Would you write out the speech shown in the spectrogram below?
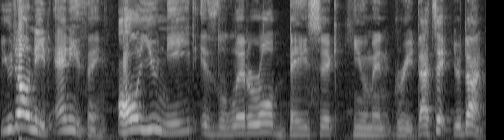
You don't need anything. All you need is literal, basic human greed. That's it. You're done.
